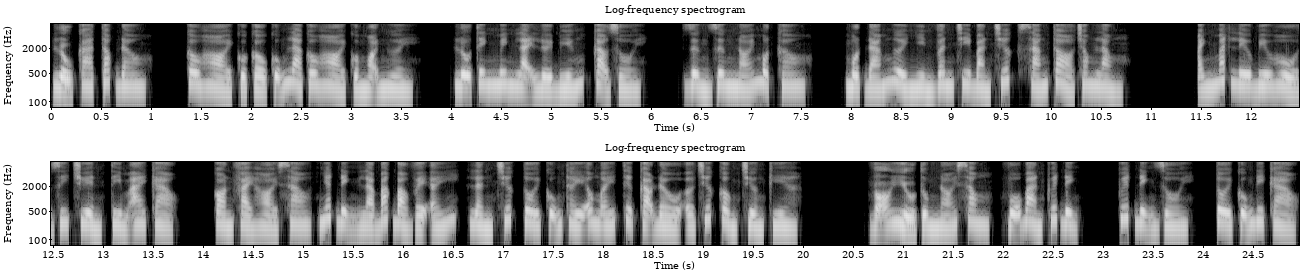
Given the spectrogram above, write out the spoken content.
Lộ ca tóc đâu? Câu hỏi của cậu cũng là câu hỏi của mọi người. Lộ tinh minh lại lười biếng, cạo rồi. Dừng dưng nói một câu. Một đám người nhìn Vân Chi bàn trước sáng tỏ trong lòng. Ánh mắt Lưu Biêu Hổ di chuyển tìm ai cạo. Còn phải hỏi sao, nhất định là bác bảo vệ ấy, lần trước tôi cũng thấy ông ấy tự cạo đầu ở trước cổng trường kia. Võ Hiểu Tùng nói xong, vỗ bàn quyết định. Quyết định rồi, tôi cũng đi cạo,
